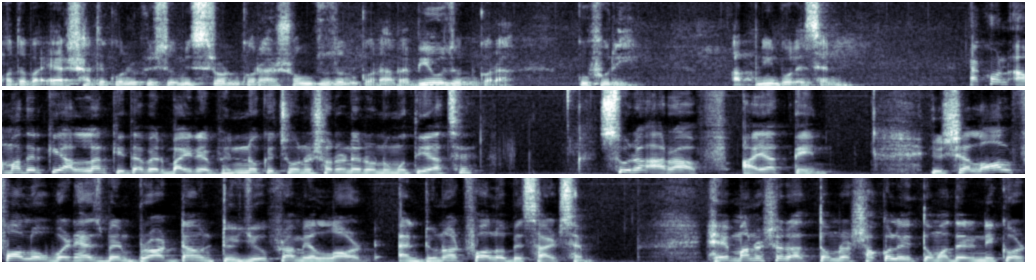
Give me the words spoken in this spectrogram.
অথবা এর সাথে কোনো কিছু মিশ্রণ করা, সংযোজন করা বা বিয়োজন করা কুফুরি। আপনি বলেছেন এখন আমাদের কি আল্লাহর কিতাবের বাইরে ভিন্ন কিছু অনুসরণের অনুমতি আছে? সুরা আরাফ, আয়াত তিন। You shall all follow what has been brought down to you from your Lord and do not follow besides him হে মানুষেরা, তোমরা সকলেই তোমাদের নিকট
